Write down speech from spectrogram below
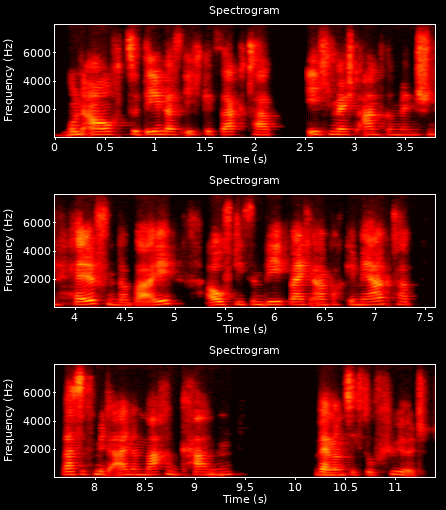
mhm. und auch zu dem, dass ich gesagt habe, ich möchte anderen Menschen helfen dabei auf diesem Weg, weil ich einfach gemerkt habe, was es mit einem machen kann, wenn man sich so fühlt.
